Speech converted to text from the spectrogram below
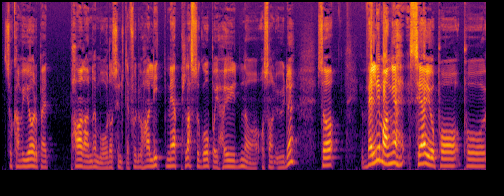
så kan vi gjøre det på et par andre måter, syns jeg. For du har litt mer plass å gå på i høyden og, og sånn ute. Så veldig mange ser jo på, på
